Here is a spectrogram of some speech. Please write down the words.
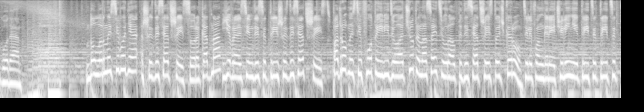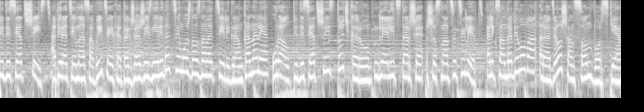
года. Доллар на сегодня 66.41, евро 73.66. Подробности, фото и видео отчеты на сайте урал56.ру. Телефон горячей линии 30 30 56. Оперативно о событиях, а также о жизни редакции можно узнавать в телеграм-канале урал56.ру для лиц старше 16 лет. Александра Белова, радио «Шансон Ворске».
